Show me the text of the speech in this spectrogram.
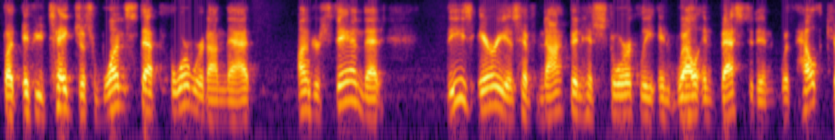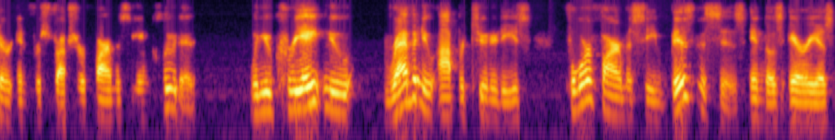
But if you take just one step forward on that, understand that these areas have not been historically well invested in with healthcare infrastructure, pharmacy included. When you create new revenue opportunities for pharmacy businesses in those areas,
